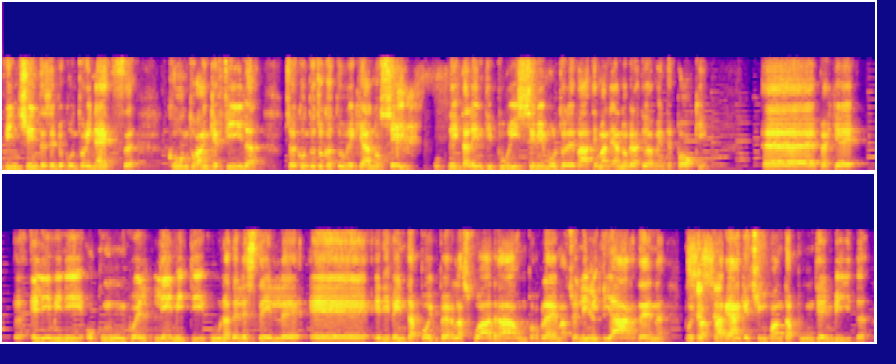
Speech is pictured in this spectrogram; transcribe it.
vincente, ad esempio contro i Nets, contro anche fila, cioè contro giocatori che hanno sì dei talenti purissimi molto elevati, ma ne hanno relativamente pochi. Eh, perché elimini o comunque limiti una delle stelle e, e diventa poi per la squadra un problema, cioè limiti Arden, puoi Sì, far sì. fare anche 50 punti a Embiid,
